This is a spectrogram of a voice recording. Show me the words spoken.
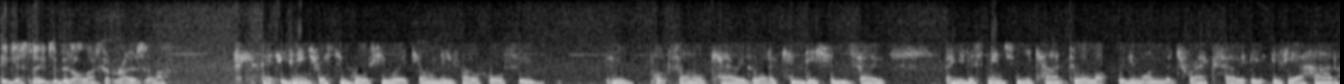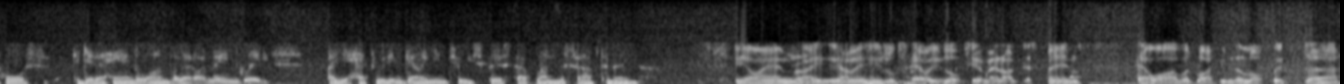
he just needs a bit of luck at Rosehill. He's an interesting horse. You were telling me he's not a horse who who puts on or carries a lot of condition. So, and you just mentioned you can't do a lot with him on the track. So, is, is he a hard horse to get a handle on? By that I mean, Greg, are you happy with him going into his first up run this afternoon? Yeah, I am, Ray. Yeah, I mean, he looks how he looks. Yeah, man, I've just been how I would like him to look. But uh,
